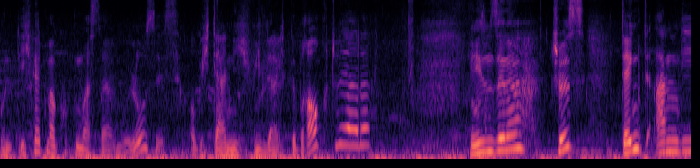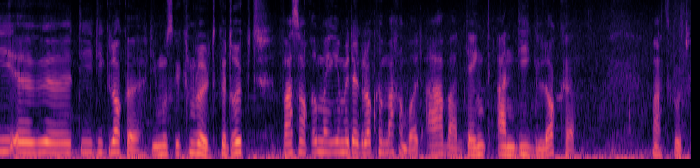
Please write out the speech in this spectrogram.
Und ich werde mal gucken, was da wohl los ist. Ob ich da nicht vielleicht gebraucht werde. In diesem Sinne, tschüss. Denkt an die, äh, die, die Glocke. Die muss geknuddelt, gedrückt, was auch immer ihr mit der Glocke machen wollt. Aber denkt an die Glocke. Macht's gut.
